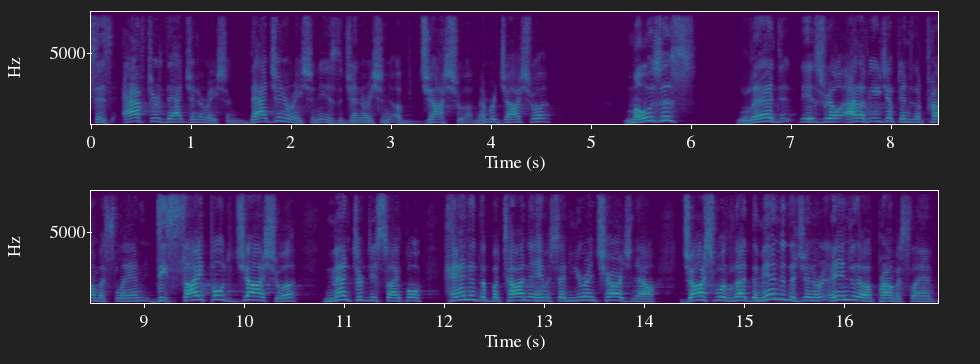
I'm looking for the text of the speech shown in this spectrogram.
says, after that generation, that generation is the generation of Joshua. Remember Joshua? Moses led Israel out of Egypt into the promised land, discipled Joshua, mentored disciple, handed the baton to him and said, You're in charge now. Joshua led them into the, gener- into the promised land,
